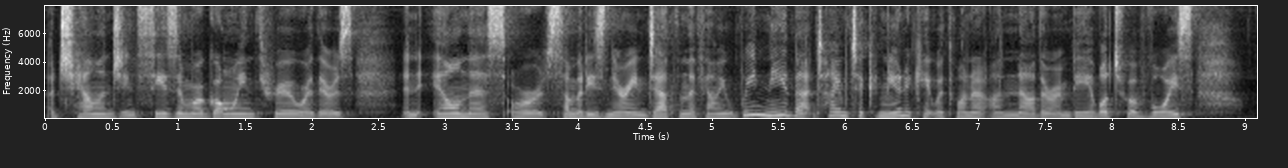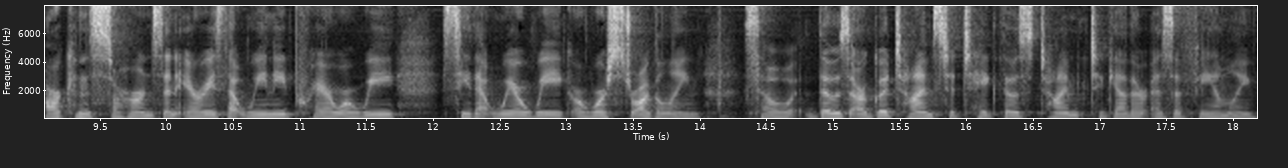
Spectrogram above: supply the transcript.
a challenging season we're going through, or there's an illness, or somebody's nearing death in the family, we need that time to communicate with one another and be able to voice our concerns and areas that we need prayer where we see that we're weak or we're struggling. So, those are good times to take those time together as a family.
